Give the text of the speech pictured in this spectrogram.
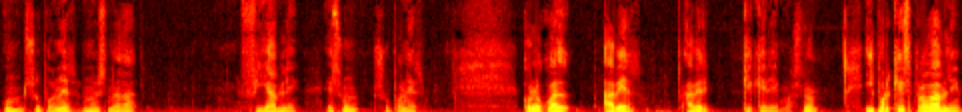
un suponer, no es nada fiable, es un suponer. Con lo cual, a ver, a ver qué queremos, ¿no? ¿Y por qué es probable?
